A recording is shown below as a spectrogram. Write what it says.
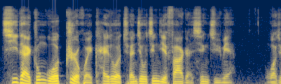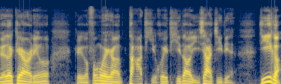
期待中国智慧开拓全球经济发展新局面。我觉得 G 二零这个峰会上大体会提到以下几点：第一个，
